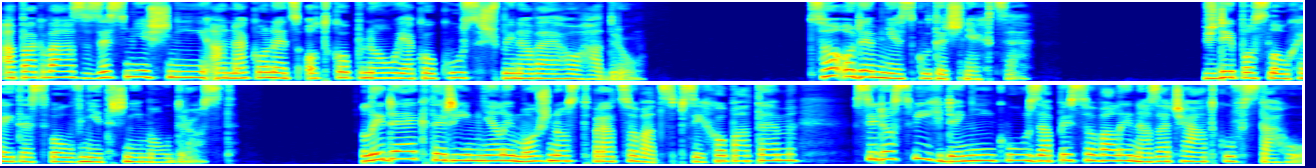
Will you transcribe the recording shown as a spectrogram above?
a pak vás zesměšní a nakonec odkopnou jako kus špinavého hadru. Co ode mě skutečně chce? Vždy poslouchejte svou vnitřní moudrost. Lidé, kteří měli možnost pracovat s psychopatem, si do svých deníků zapisovali na začátku vztahu.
